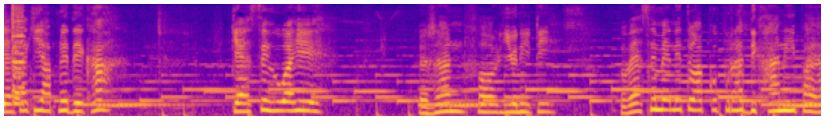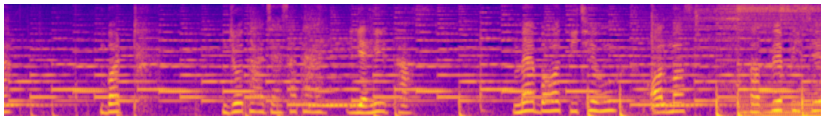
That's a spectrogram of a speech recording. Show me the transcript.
जैसा कि आपने देखा, कैसे हुआ ये रन फॉर यूनिटी वैसे मैंने तो आपको पूरा दिखा नहीं पाया बट जो था जैसा था, यही था। मैं बहुत पीछे हूँ ऑलमोस्ट सबसे पीछे,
